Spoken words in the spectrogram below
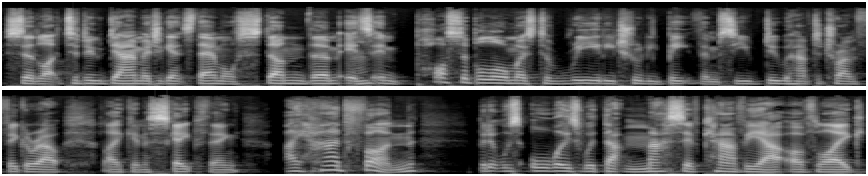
so like to do damage against them or stun them. It's impossible almost to really truly beat them. So you do have to try and figure out like an escape thing. I had fun, but it was always with that massive caveat of like.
